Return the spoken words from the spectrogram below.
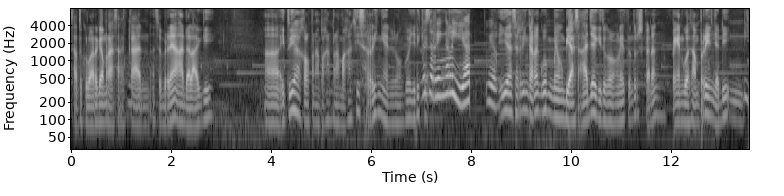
satu keluarga merasakan. Sebenarnya ada lagi eh, itu ya kalau penampakan penampakan sih sering ya di rumah gue. Jadi Lu kayak, sering ngeliat, Will. iya sering karena gue memang biasa aja gitu kalau ngeliat terus kadang pengen gua samperin jadi Di,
